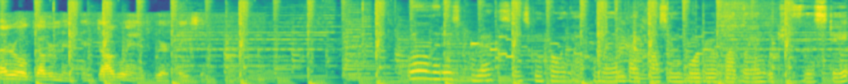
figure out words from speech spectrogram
Federal government and Dogland we are facing. Well, that is correct, since controlling Appleland by crossing the border of Bugland, which is the state.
